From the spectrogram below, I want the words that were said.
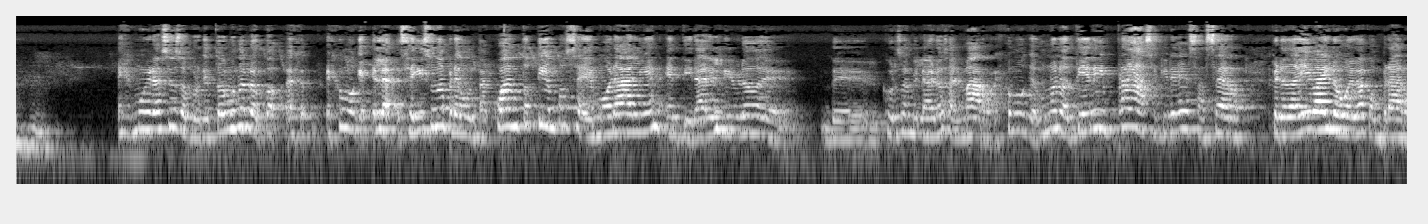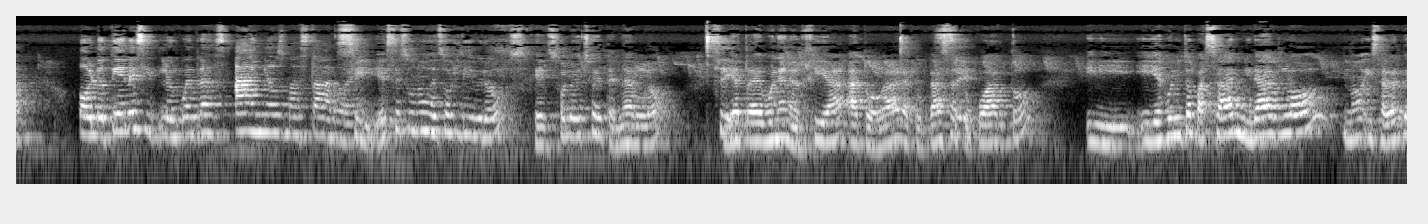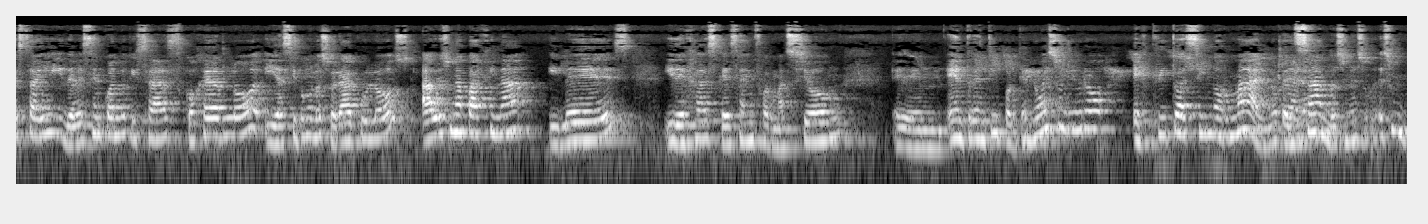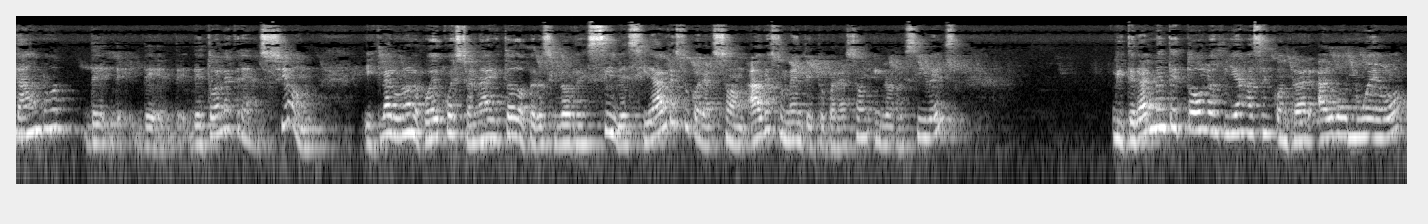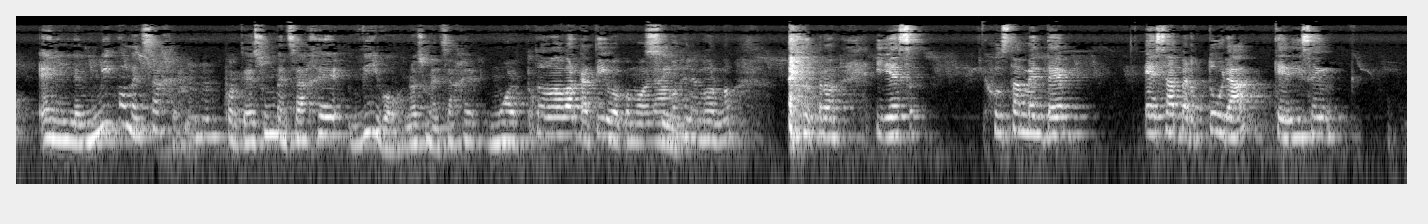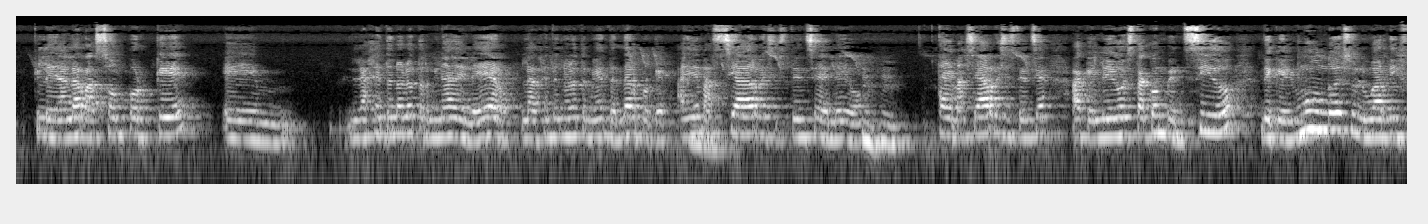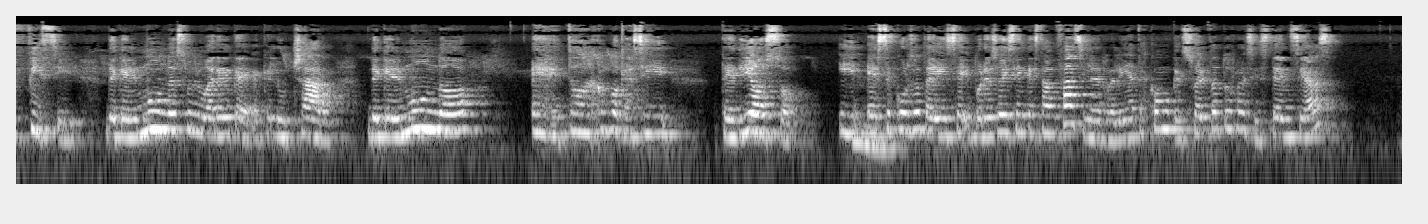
Es muy gracioso porque todo el mundo lo... Es como que se hizo una pregunta, ¿cuánto tiempo se demora alguien en tirar el libro de, del curso de milagros al mar. Es como que uno lo tiene y ¡pra! se quiere deshacer, pero de ahí va y lo vuelve a comprar. O lo tienes y lo encuentras años más tarde. Sí, ese es uno de esos libros que el solo hecho de tenerlo ya trae buena energía a tu hogar, a tu casa, a tu cuarto. Y, y, es bonito pasar, mirarlo, ¿no? Y saber que está ahí y de vez en cuando quizás cogerlo y así como los oráculos, abres una página y lees y dejas que esa información eh, entre en ti, porque no es un libro escrito así normal, no pensando, sino es, un download de, de, de, toda la creación. Y claro, uno lo puede cuestionar y todo, pero si lo recibes, si abres tu corazón, abres tu mente y tu corazón y lo recibes, literalmente todos los días vas a encontrar algo nuevo en el mismo mensaje, porque es un mensaje vivo, no es un mensaje muerto. Todo abarcativo, como hablábamos del amor, ¿no? Perdón. Y es justamente esa apertura que dicen que le da la razón por qué em, la gente no lo termina de leer, la gente no lo termina de entender, porque hay demasiada resistencia del ego. Hay demasiada resistencia a que el ego está convencido de que el mundo es un lugar difícil, de que el mundo es un lugar en el que hay que luchar, de que el mundo eh, todo es como que así tedioso. Y ese curso te dice, y por eso dicen que es tan fácil, en realidad es como que suelta tus resistencias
